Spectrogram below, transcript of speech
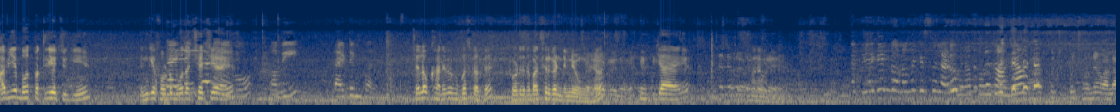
अब ये बहुत पतली हो चुकी हैं। इनके फ़ोटो बहुत अच्छे अच्छे आए हैं है। अभी डाइटिंग पर। चलो अब खाने पे फोकस करते हैं। थोड़ी देर बाद फिर कंटिन्यू होंगे है? ना क्या है ये बड़े बड़े दोनों में किससे लड़ू? मेरा फ़ोन कहाँ गया? कुछ कुछ होने वाला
